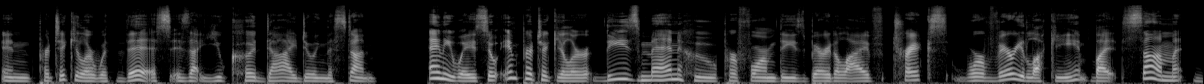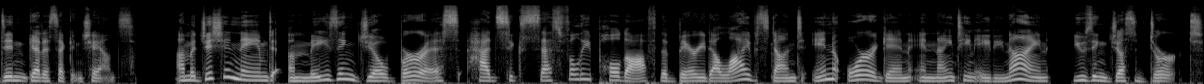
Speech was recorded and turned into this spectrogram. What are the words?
in particular with this, is that you could die doing the stunt. Anyways, so in particular, these men who performed these buried alive tricks were very lucky, but some didn't get a second chance. A magician named Amazing Joe Burrus had successfully pulled off the buried alive stunt in Oregon in 1989 using just dirt.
